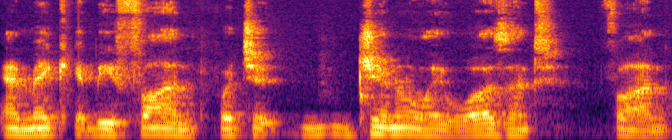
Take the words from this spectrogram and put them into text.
and make it be fun which it generally wasn't fun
